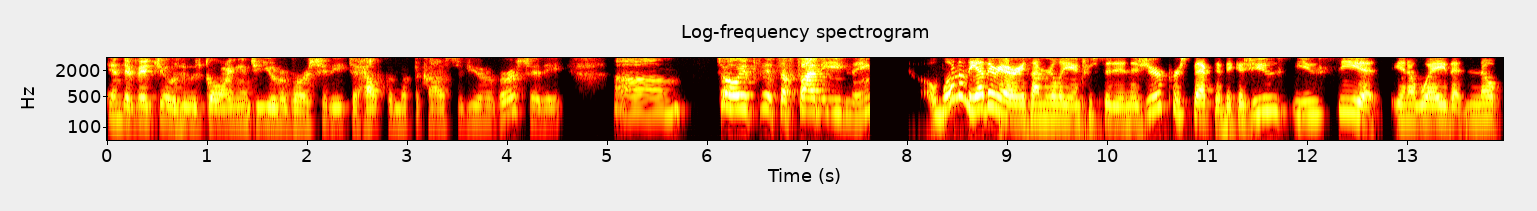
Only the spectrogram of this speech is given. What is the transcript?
individual who's going into university to help them with the cost of university. Um, so it's it's a fun evening. One of the other areas I'm really interested in is your perspective because you you see it in a way that no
